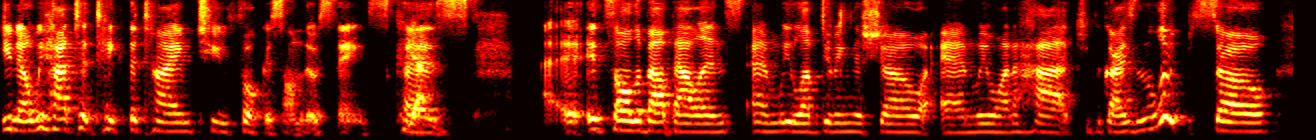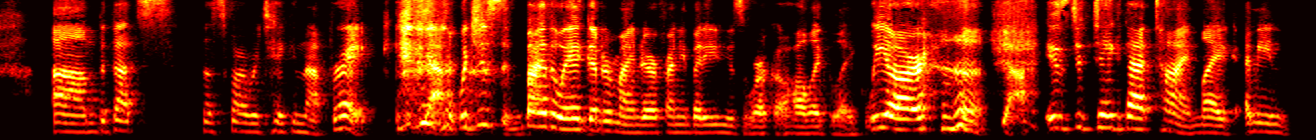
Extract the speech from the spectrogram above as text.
you know we had to take the time to focus on those things because yeah. it's all about balance and we love doing the show and we want to ha- keep you guys in the loop so um but that's that's why we're taking that break. yeah, which is by the way a good reminder for anybody who's a workaholic like we are. yeah, is to take that time. Like, I mean,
